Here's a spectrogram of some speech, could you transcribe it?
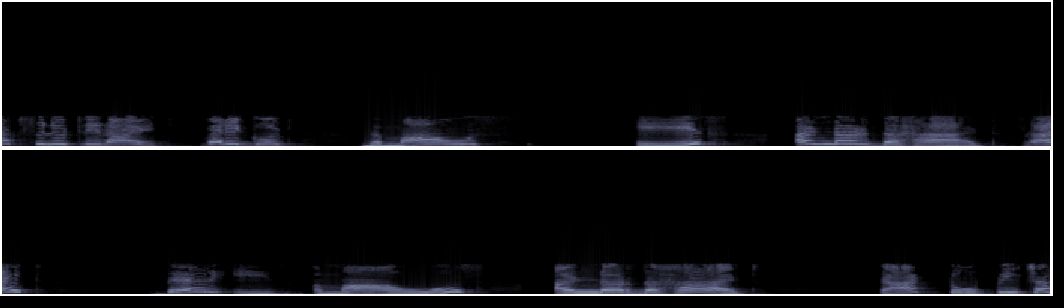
absolutely right very good the mouse is under the hat right there is a mouse under the hat त्या टोपीच्या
